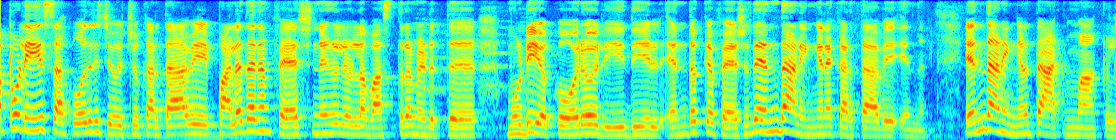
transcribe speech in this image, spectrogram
അപ്പോൾ ഈ സഹോദരി ചോദിച്ചു കർത്താവെ പലതരം ഫാഷനുകളിലുള്ള വസ്ത്രമെടുത്ത് മുടിയൊക്കെ ഓരോ രീതിയിൽ എന്തൊക്കെ ഫാഷൻ ഇത് എന്താണ് ഇങ്ങനെ കർത്താവെ എന്ന്? എന്താണ് ഇങ്ങനത്തെ ആത്മാക്കൾ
